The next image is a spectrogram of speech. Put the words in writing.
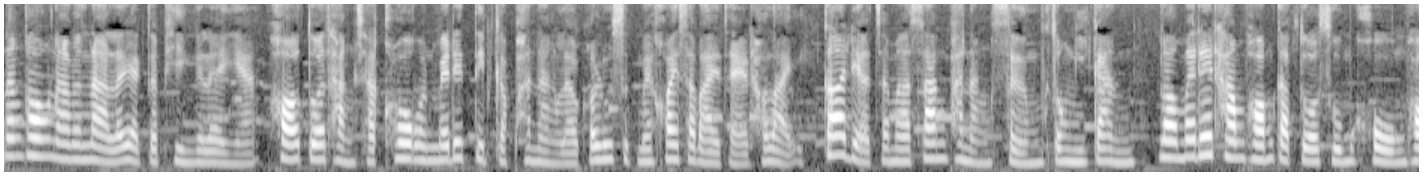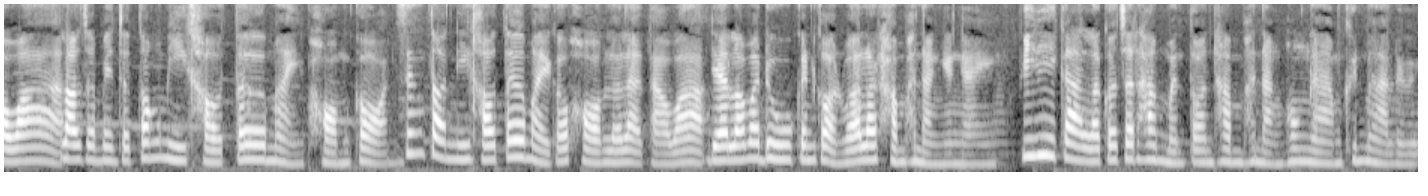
นั่งเข้าห้องน้ำนานๆแล้วอยากจะพิงอะไรเงี้ยพอตัวถังชักโครกมันไม่ได้ติดกับผนังแล้วก็รู้สึกไม่ค่อยสบายใจเท่าไหร่ ก็เดี๋ยวจะมาสร้างผนังเสริมตรงนี้กัน เราไม่ได้ทำพร้อมกับตัวซุ้มโค้งเพราะว่าเราจะเป็นจะต้องมีเคาน์เตอร์ใหม่พร้อมก่อน ซึ่งตอนนี้เคาน์เตอร์ใหม่ก็พร้อมแล้วแหละแต่ว่าเดี๋ยวเรามาดูกันก่อนว่าเราทำผนังยังไง วิธีการเราก็จะทำเหมือนตอนทำผนังห้องน้ำขึ้นมาเลย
